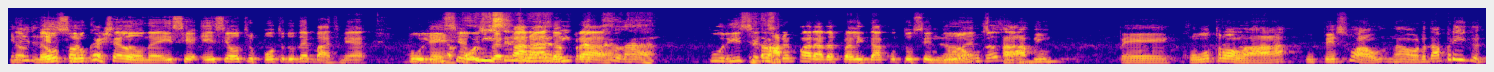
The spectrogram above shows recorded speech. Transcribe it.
Não, não só não... no Castelão, né? Esse, esse é outro ponto do debate, né? Polícia, é, polícia despreparada para. Tá polícia despreparada para lidar com o torcedor. Não é sabem é, controlar o pessoal na hora da briga.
